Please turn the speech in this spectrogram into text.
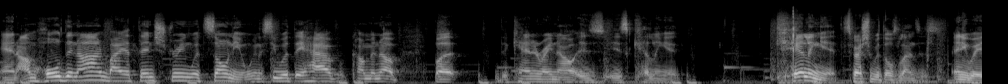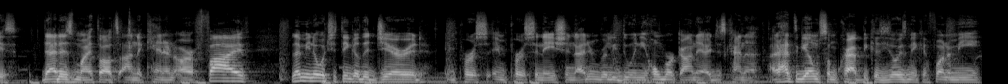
And I'm holding on by a thin string with Sony. We're gonna see what they have coming up. But the Canon right now is, is killing it. Killing it, especially with those lenses. Anyways, that is my thoughts on the Canon R5. Let me know what you think of the Jared impers impersonation. I didn't really do any homework on it. I just kind of, I had to give him some crap because he's always making fun of me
